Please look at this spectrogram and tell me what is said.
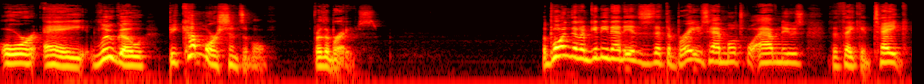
or a Lugo become more sensible for the Braves. The point that I'm getting at is, that the Braves have multiple avenues that they could take.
